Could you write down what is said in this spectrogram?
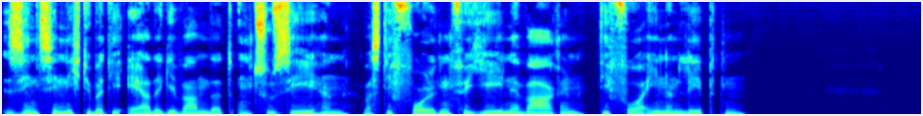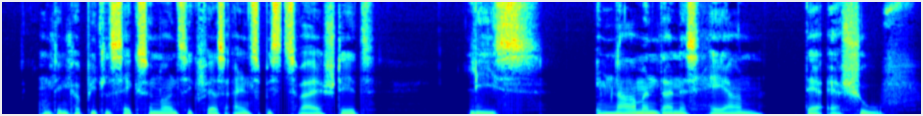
Sind sie nicht über die Erde gewandert, um zu sehen, was die Folgen für jene waren, die vor ihnen lebten? Und in Kapitel 96, Vers 1 bis 2 steht, Lies im Namen deines Herrn, der erschuf.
